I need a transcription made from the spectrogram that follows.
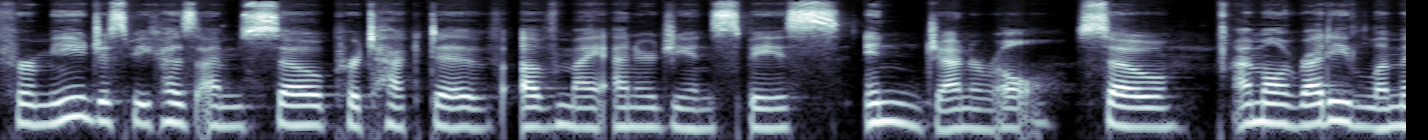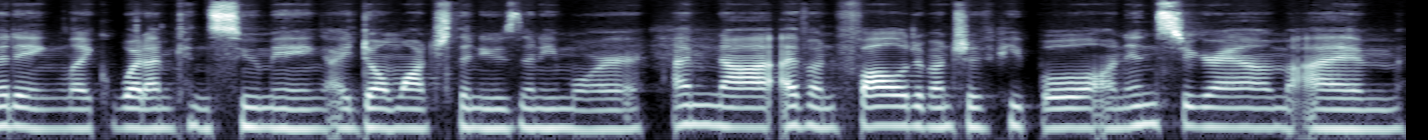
for me just because I'm so protective of my energy and space in general. So I'm already limiting like what I'm consuming. I don't watch the news anymore. I'm not, I've unfollowed a bunch of people on Instagram. I'm,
